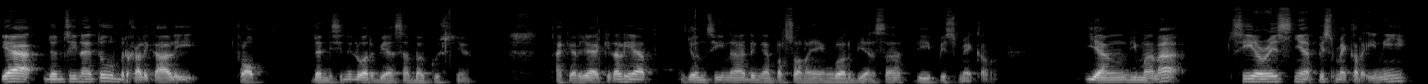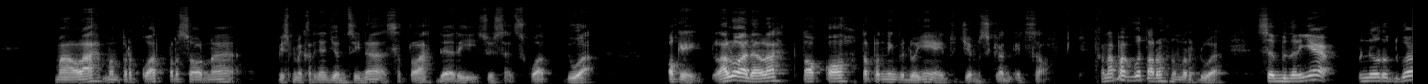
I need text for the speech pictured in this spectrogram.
ya John Cena itu berkali-kali flop dan di sini luar biasa bagusnya akhirnya kita lihat John Cena dengan persona yang luar biasa di Peacemaker. Yang di mana seriesnya Peacemaker ini malah memperkuat persona Peacemakernya John Cena setelah dari Suicide Squad 2. Oke, lalu adalah tokoh terpenting keduanya yaitu James Gunn itself. Kenapa gue taruh nomor 2? Sebenarnya menurut gue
